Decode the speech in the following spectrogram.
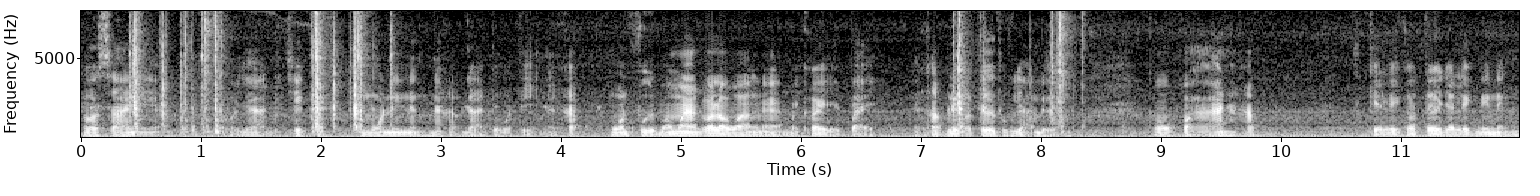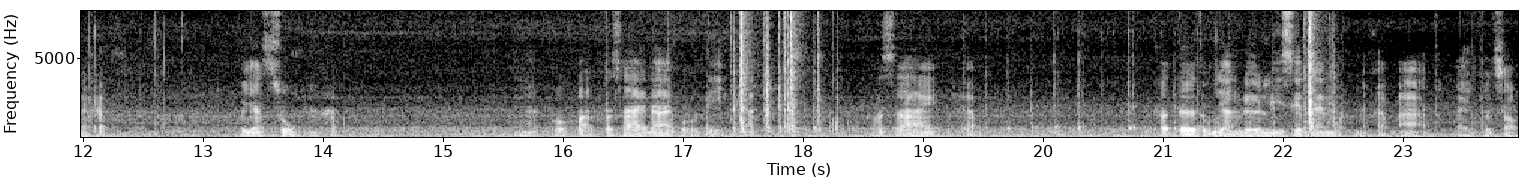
กอซ้ายนี่ขออนุญาตเช็คม้วนนิดหนึ่งนะครับ ได้ปกตินะครับม้วนฝืดมากๆก็ระวังนะไม่ค่อยไปนะครับเลคเคาน์เตอร์ทุกอย่างเดิมกอขวานะครับเกจเลคเคาน์เตอร์จะเล็กนิดหนึ่งนะครับขออนุญาตสูงนะครับนะฮะกอขวากอซ้ายได้ปกติครับกอซ้ายครับ เราเตอร์ทุกอย่างเดินรีเซ็ตได้หมดนะครับอ่าไปทดสอบ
